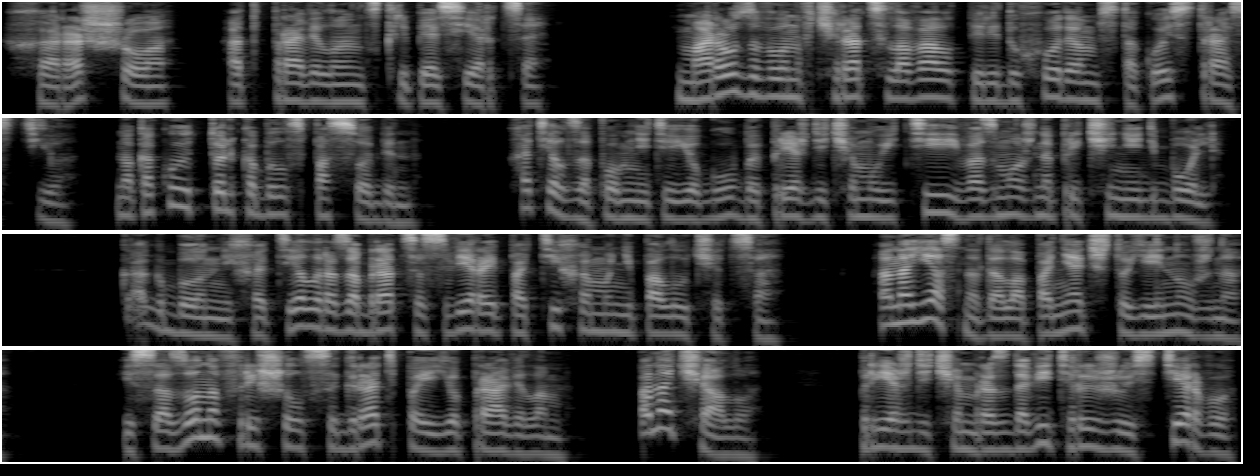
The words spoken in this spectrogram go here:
«Хорошо», — отправил он, скрипя сердце. Морозова он вчера целовал перед уходом с такой страстью, на какую только был способен. Хотел запомнить ее губы, прежде чем уйти и, возможно, причинить боль. Как бы он ни хотел, разобраться с Верой по-тихому не получится. Она ясно дала понять, что ей нужно. И Сазонов решил сыграть по ее правилам. Поначалу. Прежде чем раздавить рыжую стерву,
